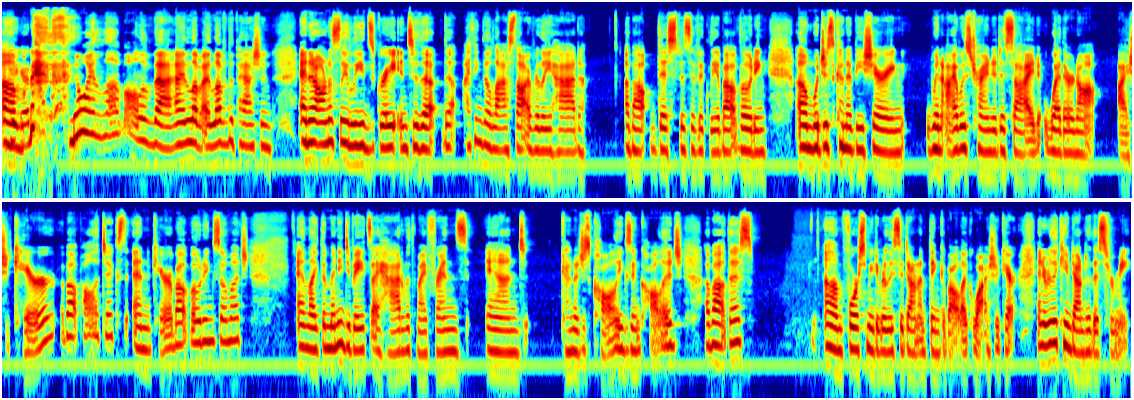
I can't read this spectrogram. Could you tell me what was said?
Um, no, I love all of that. I love. I love the passion, and it honestly leads great into the. the I think the last thought I really had about this specifically about voting um, would just kind of be sharing when I was trying to decide whether or not I should care about politics and care about voting so much. And like the many debates I had with my friends and kind of just colleagues in college about this um, forced me to really sit down and think about like why I should care. And it really came down to this for me.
